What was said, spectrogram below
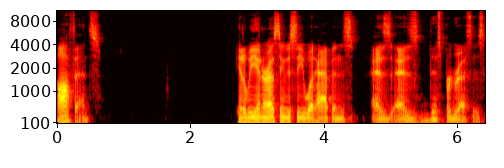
offense. It'll be interesting to see what happens as as this progresses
